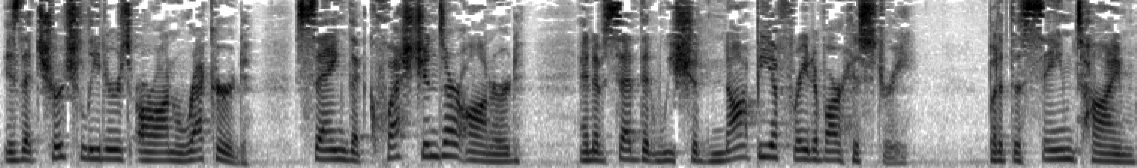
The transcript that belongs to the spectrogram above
is that church leaders are on record saying that questions are honored and have said that we should not be afraid of our history. But at the same time,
